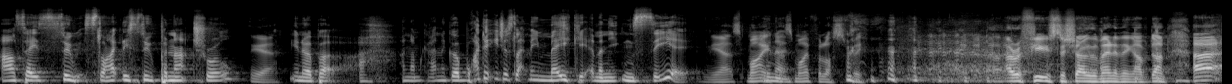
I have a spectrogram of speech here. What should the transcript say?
I'll say su- slightly supernatural. Yeah. You know, but uh, and I'm kind of going, why don't you just let me make it and then you can see it? Yeah, that's my You know. that's my philosophy. I I refuse to show them anything I've done. Uh,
